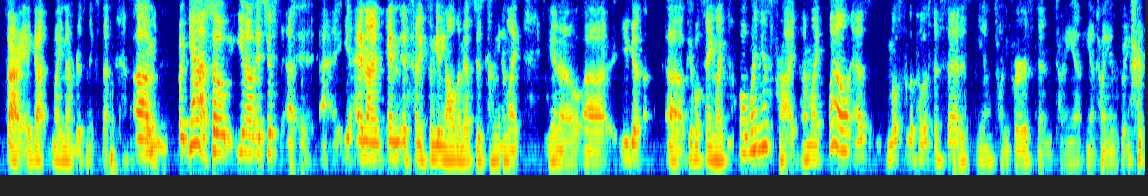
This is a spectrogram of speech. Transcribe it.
Sorry, I got my numbers mixed up. Um, but yeah, so you know, it's just, uh, I, and I and it's funny because I'm getting all the messages coming in, like, you know, uh, you get uh, people saying like, "Well, when is Pride?" I'm like, "Well, as most of the posts have said, it's you know 21st and 20th, you know 20th and 21st.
